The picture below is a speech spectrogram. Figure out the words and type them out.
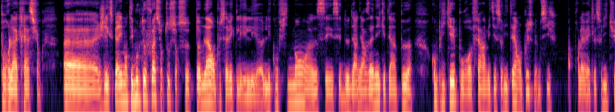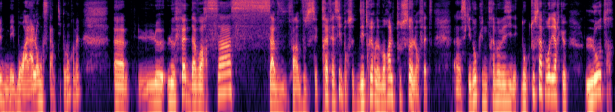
pour la création. Euh, je l'ai expérimenté moult fois, surtout sur ce tome-là, en plus avec les, les confinements ces, deux dernières années qui étaient un peu compliquées pour faire un métier solitaire en plus, même si je pas de problème avec la solitude, mais bon, à la longue, c'était un petit peu long quand même. Le, le, fait d'avoir ça, enfin, c'est très facile pour se détruire le moral tout seul en fait, euh, ce qui est donc une très mauvaise idée. Donc tout ça pour dire que l'autre,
